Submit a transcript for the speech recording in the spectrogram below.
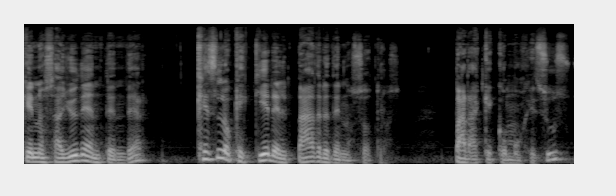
que nos ayude a entender qué es lo que quiere el Padre de nosotros, para que como Jesús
